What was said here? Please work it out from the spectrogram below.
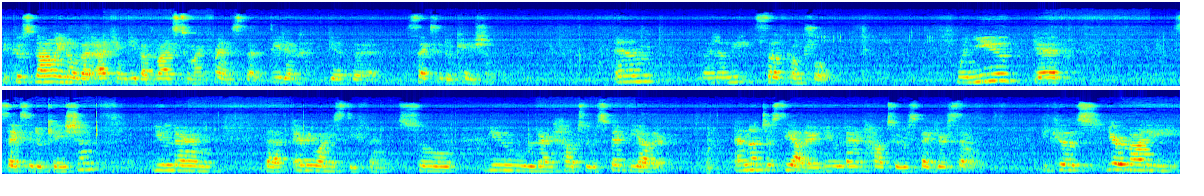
Because now I know that I can give advice to my friends that didn't get the sex education. And finally, self-control. When you get sex education, you learn that everyone is different. So you learn how to respect the other and not just the other. You learn how to respect yourself because your body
